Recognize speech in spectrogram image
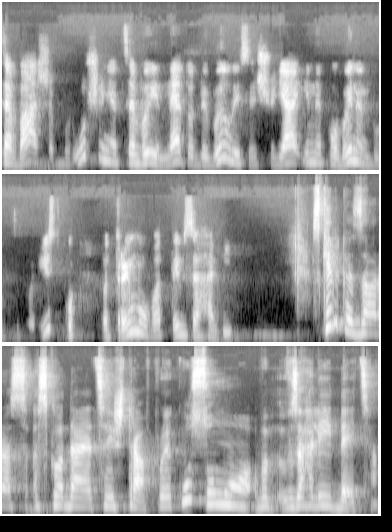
це ваше порушення. Це ви не додивилися, що я і не повинен був цю повістку отримувати взагалі. Скільки зараз складає цей штраф? Про яку суму взагалі йдеться?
